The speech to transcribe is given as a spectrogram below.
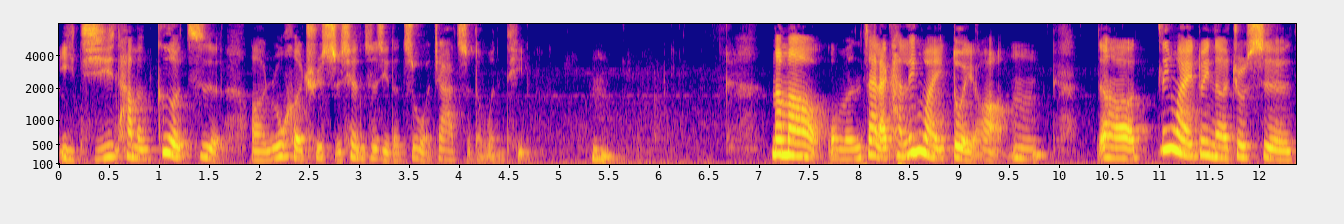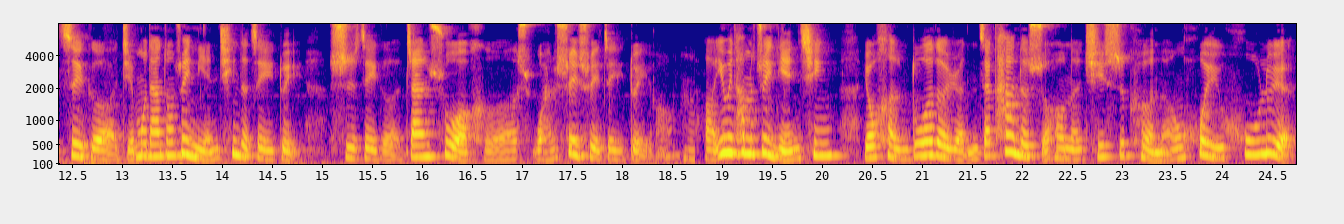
以及他们各自呃如何去实现自己的自我价值的问题。嗯，那么我们再来看另外一对啊，嗯。呃，另外一对呢，就是这个节目当中最年轻的这一对。是这个张硕和王睡睡这一对啊，呃，因为他们最年轻，有很多的人在看的时候呢，其实可能会忽略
